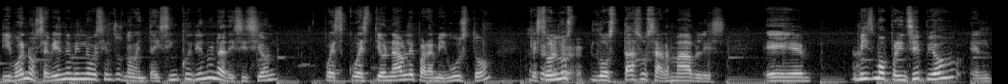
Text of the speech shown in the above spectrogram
Y bueno, se viene 1995 y viene una decisión pues cuestionable para mi gusto, que son los, los tazos armables. Eh, mismo principio, el,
